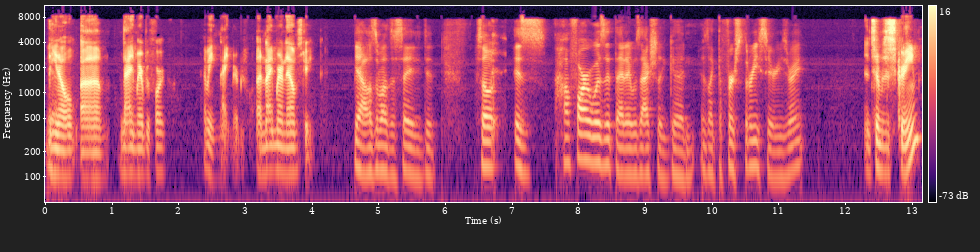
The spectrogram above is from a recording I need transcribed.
You know, um, Nightmare Before, I mean Nightmare Before, A Nightmare on Elm Street. Yeah, I was about to say he did. So is how far was it that it was actually good? It was like the first three series, right? In terms of Scream,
